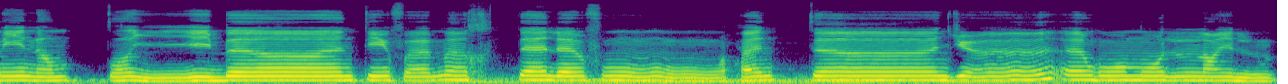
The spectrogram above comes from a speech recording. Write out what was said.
من الطيبات فما اختلفوا حتى جاءهم العلم.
